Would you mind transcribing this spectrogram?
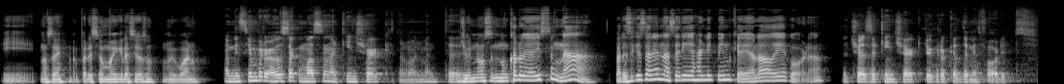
Y no sé, me pareció muy gracioso, muy bueno. A mí siempre me gusta cómo hacen a King Shark. Normalmente, Yo no, nunca lo había visto en nada. Parece que sale en la serie de Harley Quinn que había hablado Diego, ¿verdad? de hecho, ese King Shark yo creo que es de mis favoritos.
